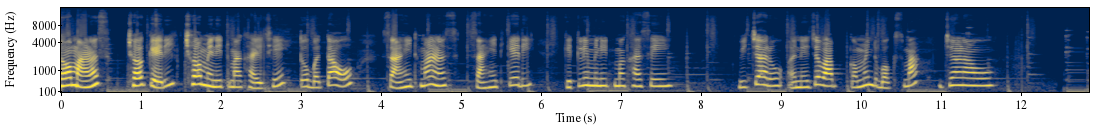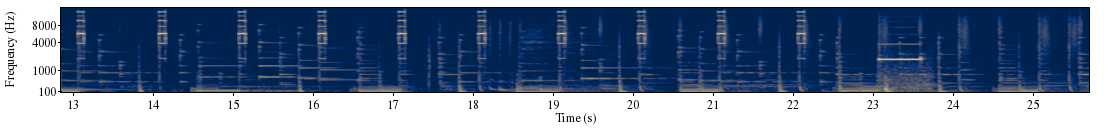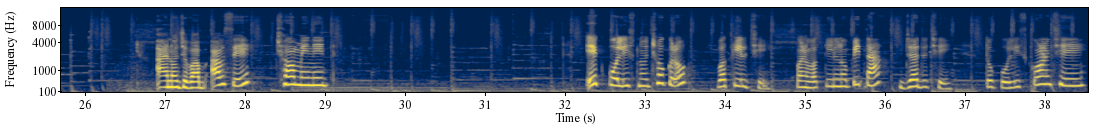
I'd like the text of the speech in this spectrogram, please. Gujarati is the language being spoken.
છ માણસ છ કેરી છ મિનિટમાં ખાય છે. તો બતાવો, સાહીઠ માણસ સાહીઠ કેરી કેટલી મિનિટમાં ખાશે? વિચારો અને જવાબ કમેન્ટ બોક્સમાં જણાવો. આનો જવાબ આવશે, છ મિનિટ. એક પોલીસનો છોકરો વકીલ છે, પણ વકીલનો પિતા જજ છે. તો પોલીસ કોણ છે?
